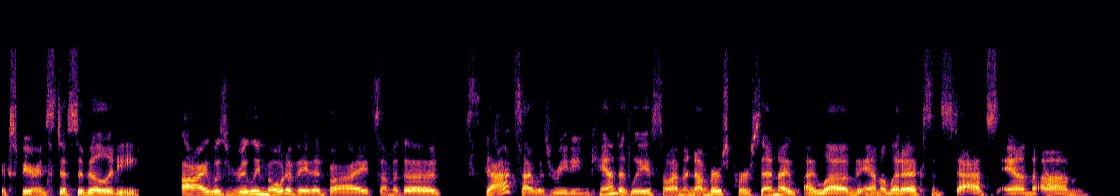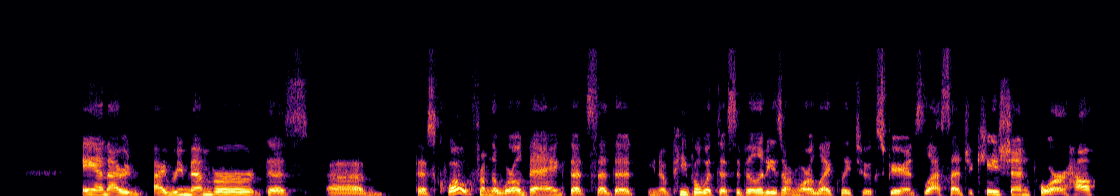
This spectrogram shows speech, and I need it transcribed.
experience disability. I was really motivated by some of the stats I was reading candidly. So I'm a numbers person. I, I love analytics and stats. And um, and I I remember this um, this quote from the World Bank that said that you know people with disabilities are more likely to experience less education, poor health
